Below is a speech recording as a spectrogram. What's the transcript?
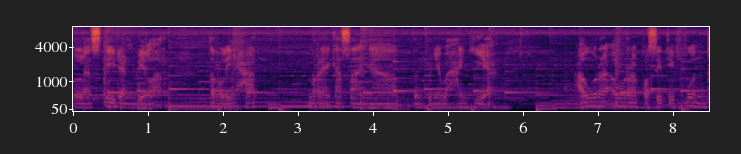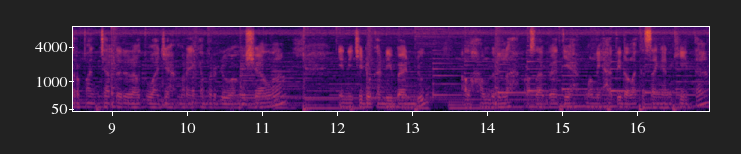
Lesti dan Bilar. Terlihat mereka sangat tentunya bahagia Aura-aura positif pun terpancar dari raut wajah mereka berdua Masya Allah Ini cidukan di Bandung. Alhamdulillah persahabat ya Melihat idola kesayangan kita.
